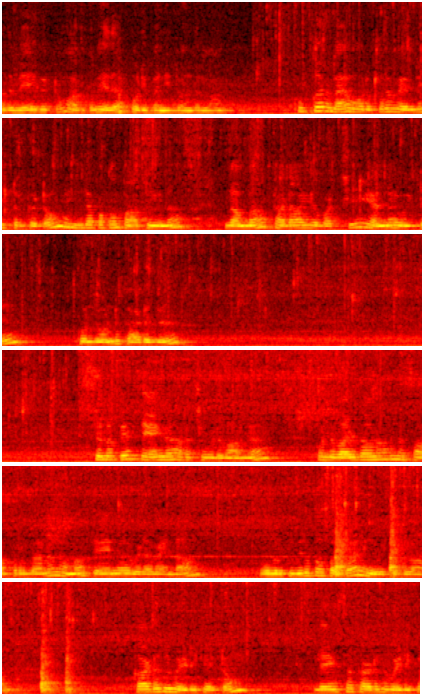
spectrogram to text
அது வேகட்டும். அதுக்குள்ளே இதை பொடி பண்ணிட்டு வந்துடலாம். குக்கரில் ஒரு புறம் வெந்துட்டு இருக்கட்டும். இந்த பக்கம் பார்த்தீங்கன்னா நம்ம கடாயை வச்சு எண்ணெய் விட்டு கொஞ்சோண்டு கடுகு. சில பேர் தேங்காய் அரைச்சி விடுவாங்க. கொஞ்சம் வயதானவங்க சாப்பிட்றதால நம்ம தேங்காய் விட வேண்டாம். உங்களுக்கு விருப்பப்பட்டால் நீங்கள் விட்டுக்கலாம். கடுகு வெடிக்கட்டும். லேசாக கடுகு வெடிக்க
